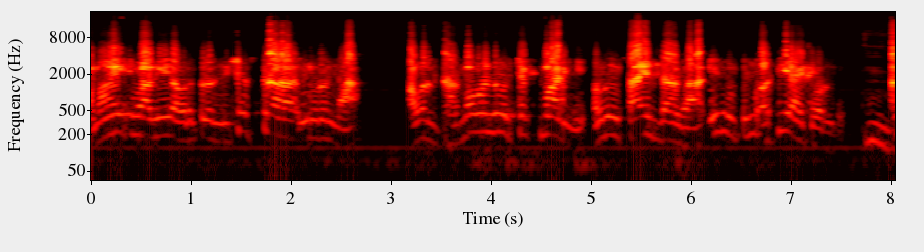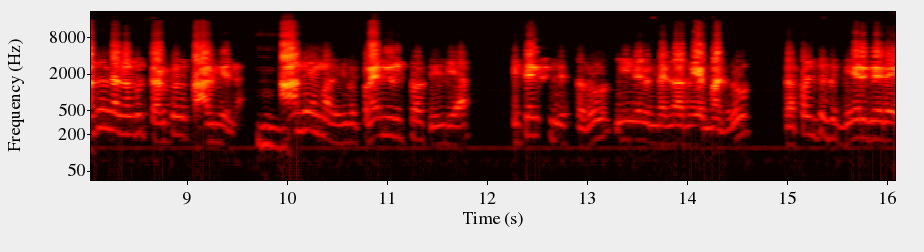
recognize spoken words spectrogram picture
ಅಮಾಯಕವಾಗಿ ಅವ್ರ ಹತ್ರ ನಿಶಸ್ತ್ರ ಇವರನ್ನ ಅವರ ಧರ್ಮವನ್ನು ಚೆಕ್ ಮಾಡಿ ಅವರು ಸಾಯಿದ್ದಾಗ ಇದು ತುಂಬಾ ಅತಿ ಆಯ್ತು ಅವ್ರದ್ದು ಅದನ್ನ ನಮ್ಗೆ ತಡ್ಕೊಳಕ್ ಆಗ್ಲಿಲ್ಲ. ಆದ್ರೆ ಇದು prime minister of India defence minister ಈ ಏನ್ ಮಾಡಿದ್ರು? ಪ್ರಪಂಚದ ಬೇರೆ ಬೇರೆ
